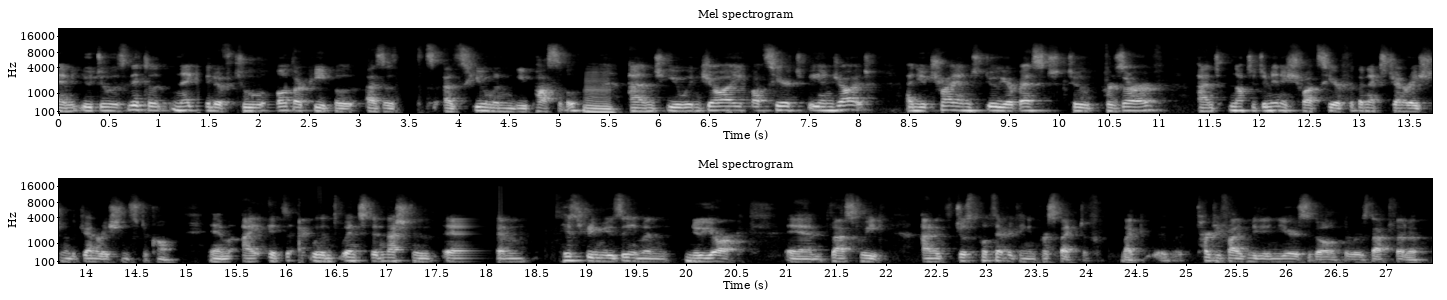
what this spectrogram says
um, you do as little negative to other people as as, as humanly possible, Mm. and you enjoy what's here to be enjoyed, and you try and do your best to preserve and not to diminish what's here for the next generation and the generations to come. Um, I it I went, went to the National um, History Museum in New York um, last week, and it just puts everything in perspective. Like uh, 35 million years ago, there was that fella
